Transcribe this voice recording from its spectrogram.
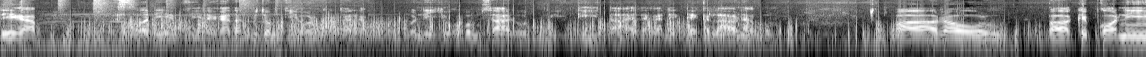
สวัสดีครับ สวัสดีที่นะครับท่านผู้ชมที่เคารพทุกท่านครับวันนี้อยู่กับผมซาดุดวิธีตายนะครับเด็กๆกันแล้วนะครับผมว่าเราคลิปก่อนนี้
